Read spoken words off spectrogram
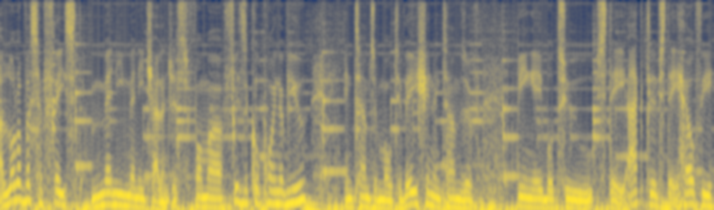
a lot of us have faced many, many challenges from a physical point of view, in terms of motivation, in terms of being able to stay active, stay healthy.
